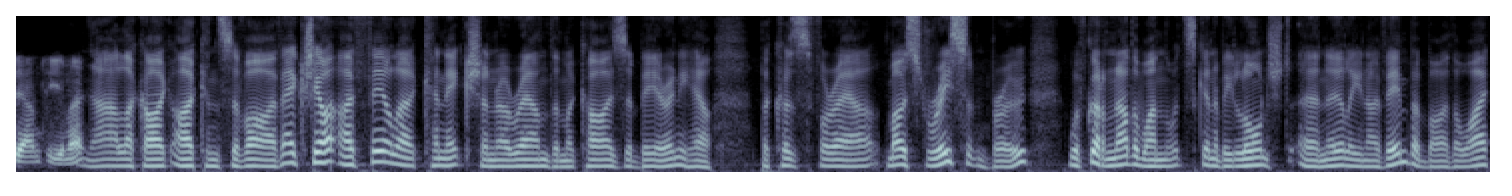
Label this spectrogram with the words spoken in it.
down to you, mate. No, look, I, I can survive. Actually, I, I feel a connection around the Mekaiser beer anyhow, because for our most recent brew, we've got another one that's going to be launched in early November, by the way.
